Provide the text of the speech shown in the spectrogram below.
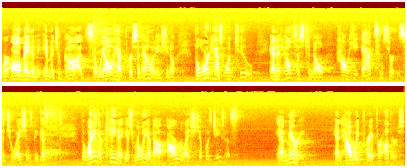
we're all made in the image of God, so we all have personalities. You know, the Lord has one too. And it helps us to know how he acts in certain situations because the wedding of Cana is really about our relationship with Jesus and Mary and how we pray for others.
